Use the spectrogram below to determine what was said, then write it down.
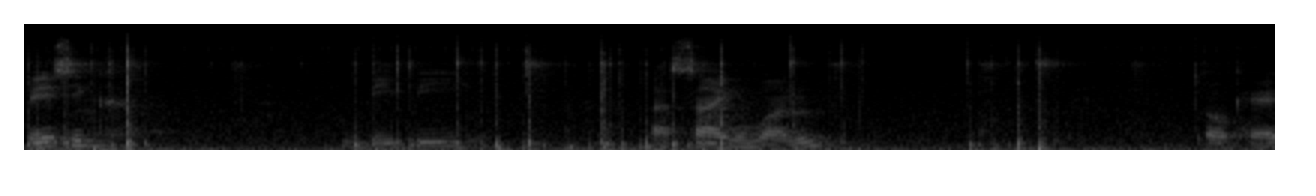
Basic bp assign 1 okay.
